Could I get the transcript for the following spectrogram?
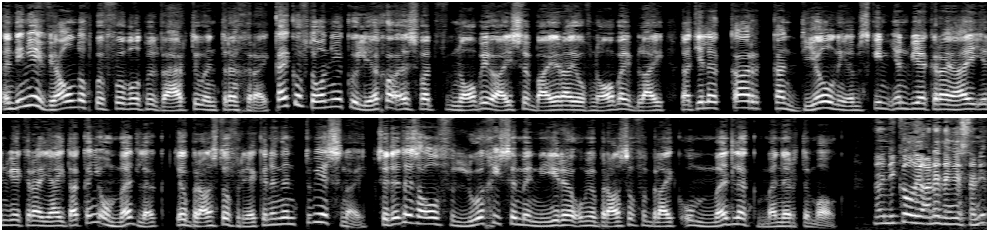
Indien jy wel nog byvoorbeeld moet werk toe en terugry, kyk of daar nie 'n kollega is wat naby jou huis verbyry of naby bly dat jy 'n kar kan deel nie. Miskien een week ry hy, een week ry jy, dan kan jy onmiddellik jou brandstofrekening in twee sny. So dit is al logiese maniere om jou brandstofverbruik onmiddellik minder te maak. Nou Nicole, die ander ding is nou nie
